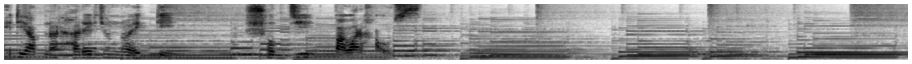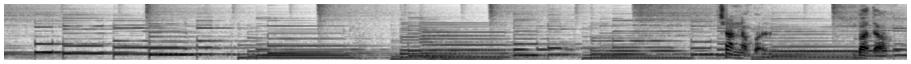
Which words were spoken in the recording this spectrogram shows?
এটি আপনার হাড়ের জন্য একটি সবজি পাওয়ার হাউস। চার নম্বর, বাদাম।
